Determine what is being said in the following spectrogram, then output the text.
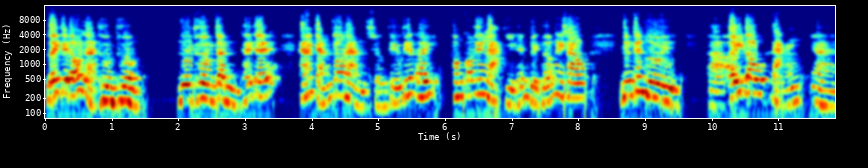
lấy cái đó là thường thường. Người thường tình thấy thế há chẳng cho rằng sự tiểu tiết ấy không có liên lạc gì đến việc lớn hay sao. Nhưng các người à, ấy đâu đặng à,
